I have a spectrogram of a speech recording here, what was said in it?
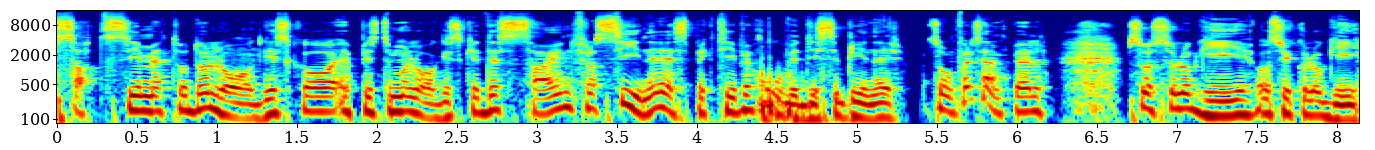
sats i metodologiske og epistemologiske design fra sine respektive hoveddisipliner, som f.eks. sosiologi og psykologi.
